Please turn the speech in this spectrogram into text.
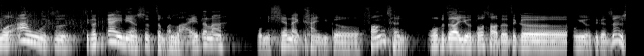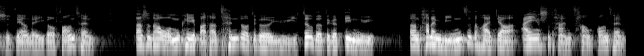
么暗物质这个概念是怎么来的呢？我们先来看一个方程，我不知道有多少的这个朋友这个认识这样的一个方程，但是的话，我们可以把它称作这个宇宙的这个定律。当它的名字的话叫爱因斯坦场方程，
